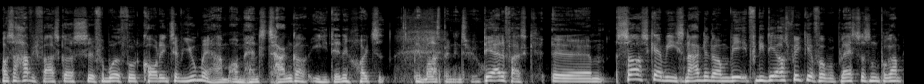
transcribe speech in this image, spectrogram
Og så har vi faktisk også øh, formået at få et kort interview med ham om hans tanker i denne højtid. Det er et meget spændende interview. Det er det faktisk. Øh, så skal vi snakke lidt om, fordi det er også vigtigt at få på plads til sådan et program.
